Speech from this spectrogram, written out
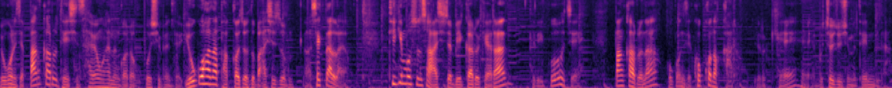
요거는 이제 빵가루 대신 사용하는 거라고 보시면 돼요. 요거 하나 바꿔줘도 맛이 좀 아, 색달라요. 튀김옷 순서 아시죠? 밀가루, 계란, 그리고 이제 빵가루나 혹은 이제 코코넛 가루 이렇게 예, 묻혀주시면 됩니다.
